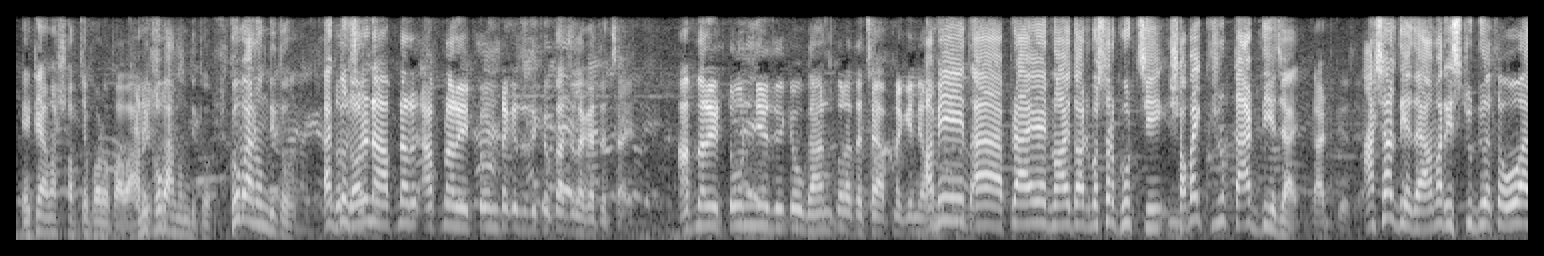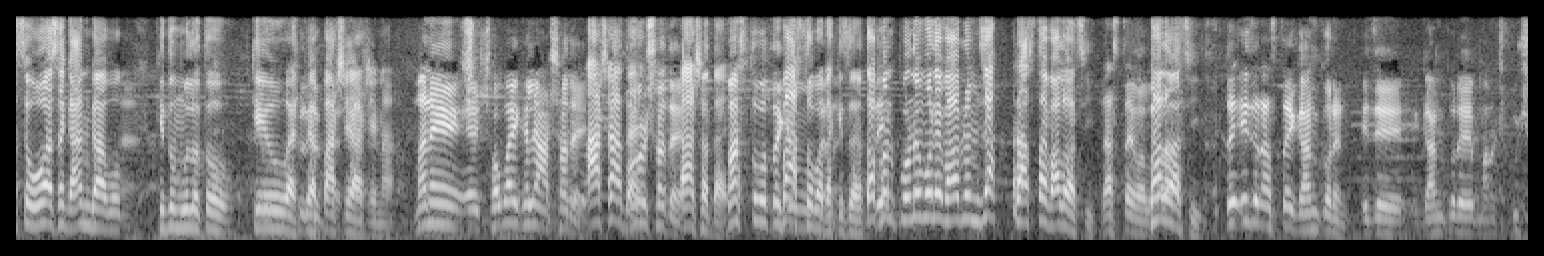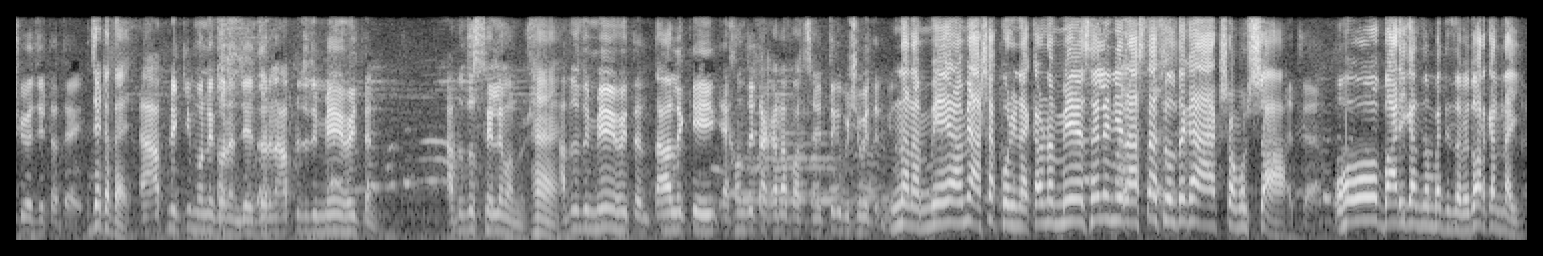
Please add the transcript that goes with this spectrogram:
এটা আমার সবচেয়ে বড় পাওয়া। আমি খুব আনন্দিত খুব আনন্দিত একদম ধরে না আপনার আপনার এই টোনটাকে যদি কেউ কাজে লাগাতে চায় আপনার এই টোন নিয়ে যদি কেউ গান করাতে চায় আপনাকে নিয়ে আমি প্রায় নয় দশ বছর ঘুরছি। সবাই শুধু কার্ড দিয়ে যায়। কার্ড দিয়ে যায়। আশ্বাস দিয়ে যায়। আমার স্টুডিওতে ও আছে ও আছে গান গাবো। কিন্তু মূলত কেউ পাশে আসে না। মানে সবাই খালি আশা দেয় আশা দেয় ভরসা দেয়। আশা দেয়। বাস্তবতা বাস্তবতা কিছু না। তখন মনে মনে ভাবলাম যা রাস্তায় ভালো আছি। রাস্তায় ভালো ভালো আছি। তো এই যে রাস্তায় গান করেন এই যে গান করে মানুষ খুশি হয়ে যেটা দেয়। যেটা দেয়। আপনি কি মনে করেন যে ধরেন আপনি যদি মেয়ে হইতেন আপনি তো ছেলে মানুষ। হ্যাঁ। আপনি যদি মেয়ে হইতেন তাহলে কি এখন যে টাকাটা পাচ্ছেন এর থেকে বেশি পেতেন না না মেয়ে আমি আশা করি না কারণ মেয়ে ছেলে নিয়ে রাস্তায় চলতে গেলে এক সমস্যা। আচ্ছা। ও বাড়ি গান জমাইতে যাবে দরকার নাই।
